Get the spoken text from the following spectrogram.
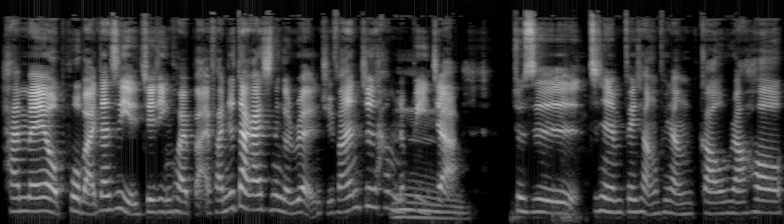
还没有破百，但是也接近快百，反正就大概是那个 range，反正就是他们的币价嗯就是之前非常非常高，然后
